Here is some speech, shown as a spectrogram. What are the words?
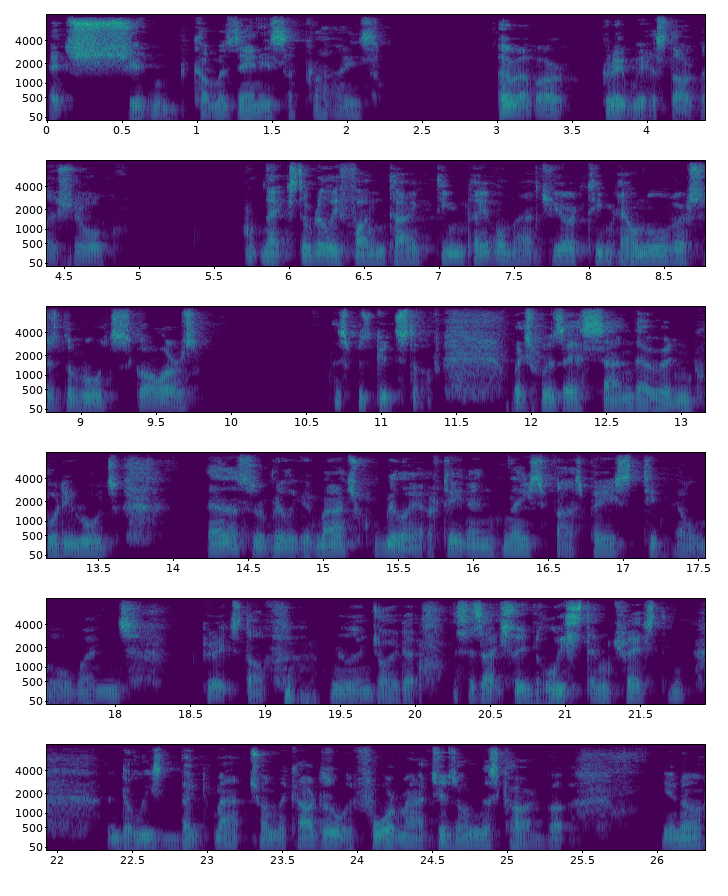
It shouldn't come as any surprise. However, great way to start the show. Next, a really fun tag team title match your Team Hell No versus the Rhodes Scholars. This was good stuff, which was uh, Sandow and Cody Rhodes. Uh, this was a really good match, really entertaining, nice, fast paced. Team Hell No wins. Great stuff. Really enjoyed it. This is actually the least interesting and the least big match on the card. There's only four matches on this card, but you know,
